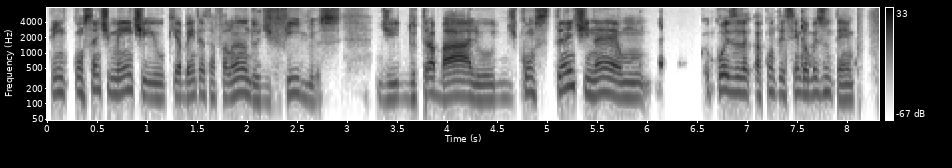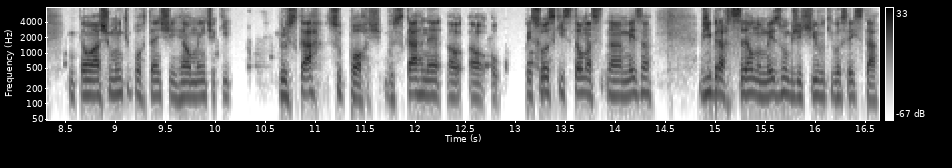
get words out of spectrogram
tem constantemente o que a Benta está falando, de filhos, de, do trabalho, de constante, né, um, coisas acontecendo ao mesmo tempo. Então, acho muito importante realmente aqui buscar suporte, buscar né, pessoas que estão na, na, mesma vibração, no mesmo objetivo que você está.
